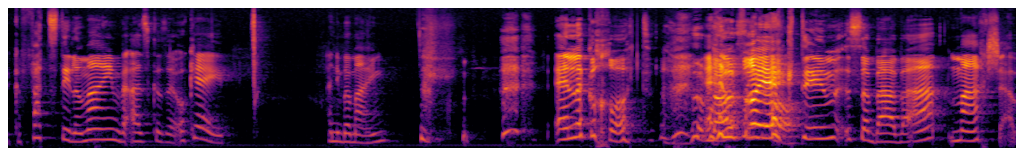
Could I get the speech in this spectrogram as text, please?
וקפצתי למים, ואז כזה, אוקיי, אני במים. אין לקוחות, אין? פרויקטים, סבבה, מה עכשיו?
